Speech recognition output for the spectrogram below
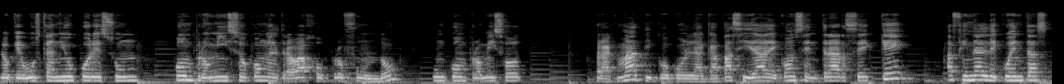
lo que busca Newport es un compromiso con el trabajo profundo, un compromiso pragmático con la capacidad de concentrarse que a final de cuentas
